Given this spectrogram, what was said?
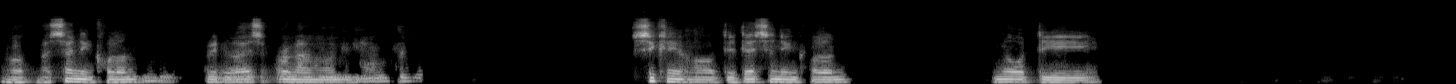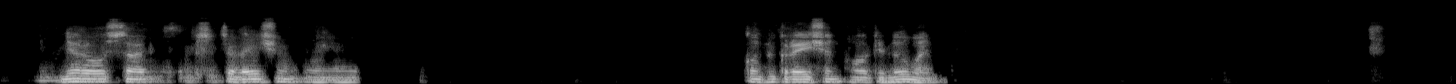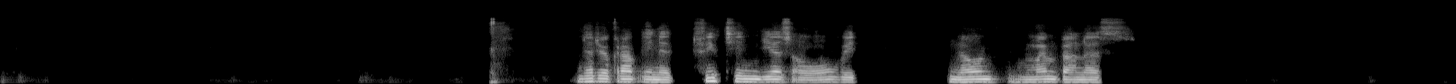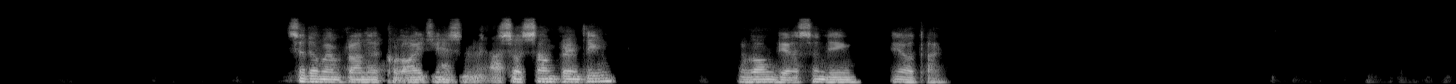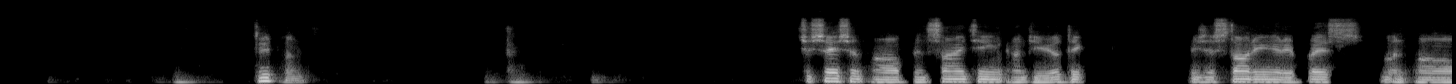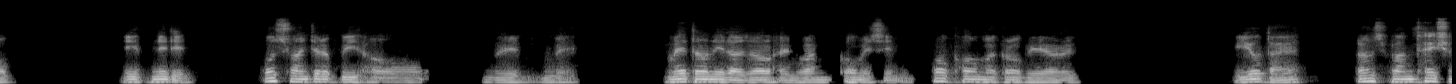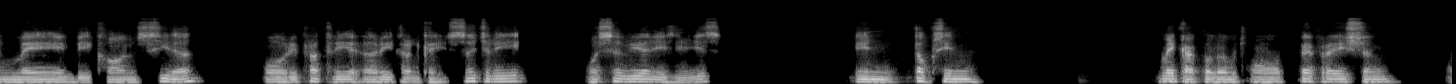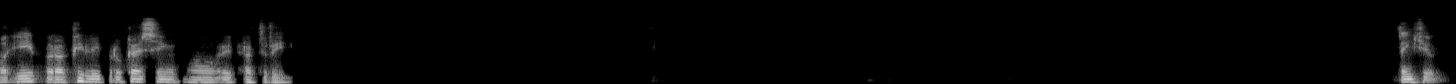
of ascending colon with less pronounced thickening of the descending colon. Note the narrow circulation or configuration of the lumen. Radiograph in a 15 years old with non-membranous pseudomembranous colitis so some bending along the ascending aorta. Treatment Cessation of inciting antibiotic is a starting replacement of if needed. First-line therapy of with metronidazole and vancomycin fecal microbial biota. Transplantation may be considered for refractory recurrent case. Surgery for severe disease in toxic megacolon or perforation or if rapidly progressing or refractory. Thank you.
